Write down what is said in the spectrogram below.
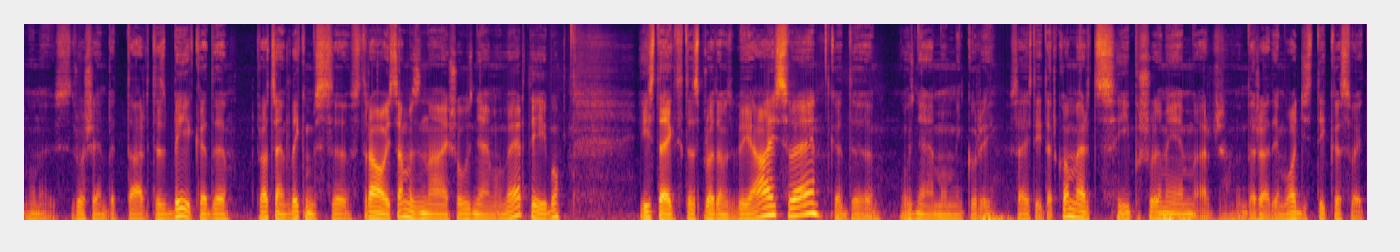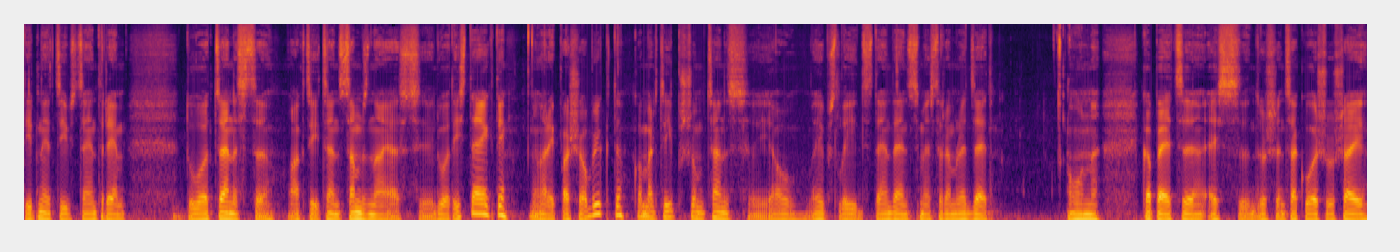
nu, nevis droši vien, bet tā arī tas bija, kad procentu likmes eh, strauji samazināja šo uzņēmumu vērtību. Izteikti tas, protams, bija ASV, kad uzņēmumi, kuri saistīti ar komerces īpašumiem, ar dažādiem loģistikas vai tirdzniecības centriem, to cenas, akciju cenas samazinājās ļoti izteikti. Arī paša objekta komerces īpašuma cenas jau lejuplīdes tendences mēs varam redzēt. Un kāpēc eh, es droši vien sekošu šai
